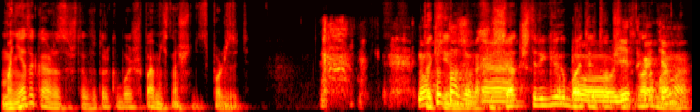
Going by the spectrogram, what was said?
Мне-то кажется, что вы только больше памяти начнете использовать. Ну, тут тоже... 64 э, гигабайта, это вообще Есть такая тема,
